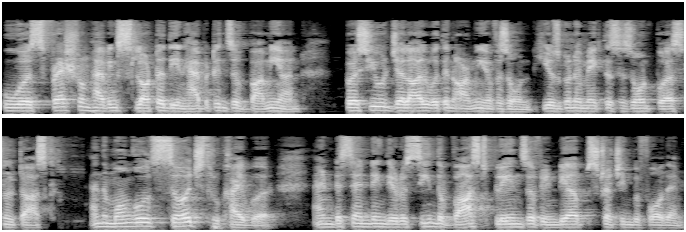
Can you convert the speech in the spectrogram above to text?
who was fresh from having slaughtered the inhabitants of Bamiyan, pursued Jalal with an army of his own. He was going to make this his own personal task. And the Mongols surged through Khyber and descending, they would have seen the vast plains of India stretching before them.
